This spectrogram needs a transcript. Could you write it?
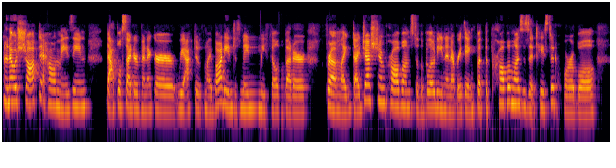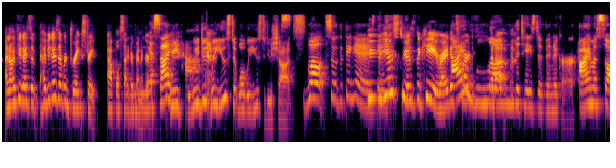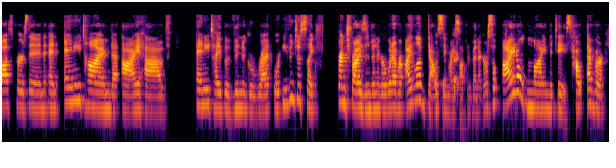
And I was shocked at how amazing the apple cider vinegar reacted with my body and just made me feel better from like digestion problems to the bloating and everything. But the problem was is it tasted horrible. I don't know if you guys have, have you guys ever drank straight apple cider vinegar? Yes, I we have. we do we used to well we used to do shots. Well, so the thing is, You is used to is the key, right? It's I hard to keep it love the taste of vinegar. I'm a sauce person, and anytime that I have any type of vinaigrette or even just like French fries in vinegar, whatever, I love dousing Okay. myself in vinegar. So I don't mind the taste. However,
